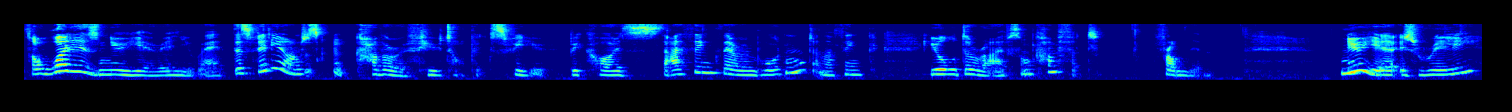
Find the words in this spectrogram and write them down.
So what is New Year anyway? This video, I'm just going to cover a few topics for you because I think they're important and I think you'll derive some comfort from them. New Year is really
